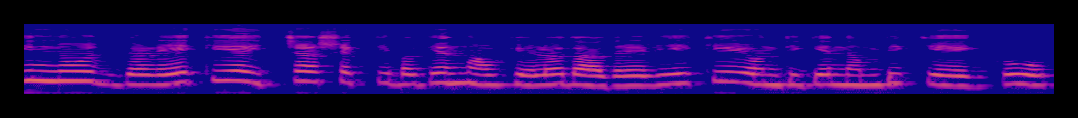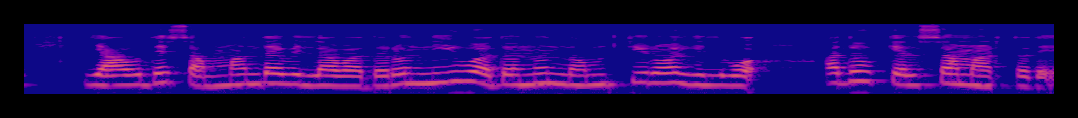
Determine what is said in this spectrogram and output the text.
ಇನ್ನು ರೇಖೆಯ ಇಚ್ಛಾಶಕ್ತಿ ಬಗ್ಗೆ ನಾವು ಹೇಳೋದಾದರೆ, ರೇಖೆಯೊಂದಿಗೆ ನಂಬಿಕೆಗೂ ಯಾವುದೇ ಸಂಬಂಧವಿಲ್ಲವಾದರೂ ನೀವು ಅದನ್ನು ನಂಬ್ತಿರೋ ಇಲ್ವೋ, ಅದು ಕೆಲಸ ಮಾಡ್ತದೆ.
